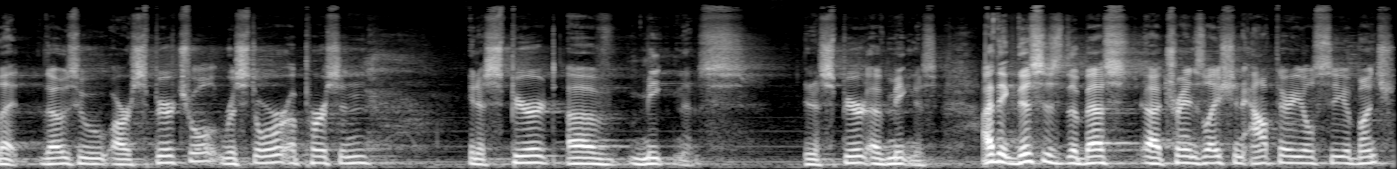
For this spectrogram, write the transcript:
let those who are spiritual restore a person in a spirit of meekness. In a spirit of meekness. I think this is the best uh, translation out there. You'll see a bunch.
